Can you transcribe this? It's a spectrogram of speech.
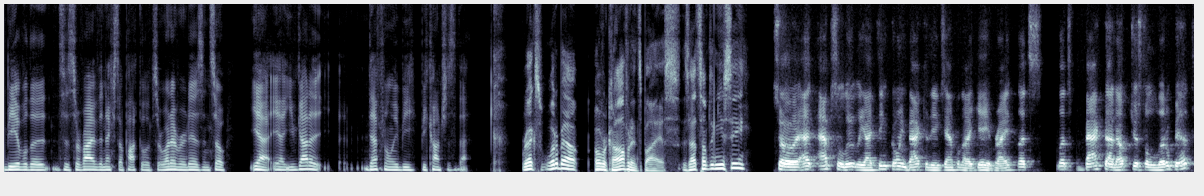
be able to to survive the next apocalypse or whatever it is. And so, yeah, yeah, you've got to definitely be be conscious of that. Rex, what about overconfidence bias? Is that something you see? So, absolutely. I think going back to the example that I gave, right? Let's let's back that up just a little bit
